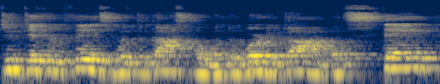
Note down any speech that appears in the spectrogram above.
do different things with the gospel, with the word of God, but stay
